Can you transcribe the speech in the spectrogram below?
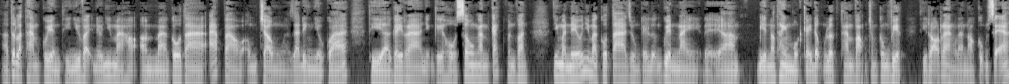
à, tức là tham quyền thì như vậy nếu như mà họ à, mà cô ta áp vào ông chồng à, gia đình nhiều quá thì à, gây ra những cái hố sâu ngăn cách vân vân. Nhưng mà nếu như mà cô ta dùng cái lưỡng quyền này để à, biến nó thành một cái động lực tham vọng trong công việc thì rõ ràng là nó cũng sẽ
